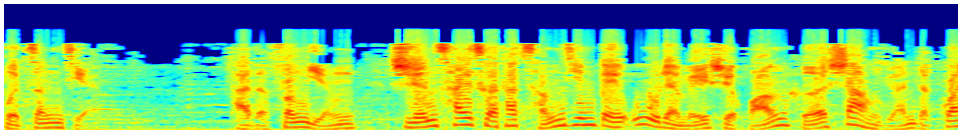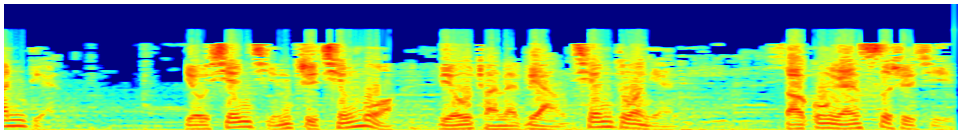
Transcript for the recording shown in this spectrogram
不增减。它的丰盈使人猜测，它曾经被误认为是黄河上源的观点。由先秦至清末流传了两千多年，到公元四世纪，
